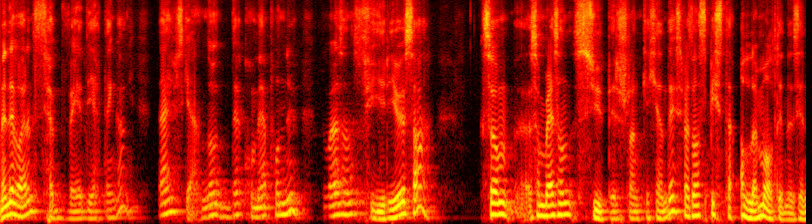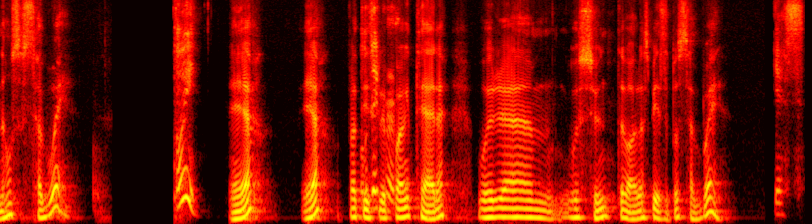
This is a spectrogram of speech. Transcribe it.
Men det var en Subway-diett en gang. Det husker jeg. Nå, det kommer jeg på nå. Det var en sånn fyr i USA som, som ble sånn superslankekjendis for at han spiste alle måltidene sine hos Subway. Oi! Ja, ja. For at de skulle poengtere hvor, um, hvor sunt det var å spise på Subway. Yes.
